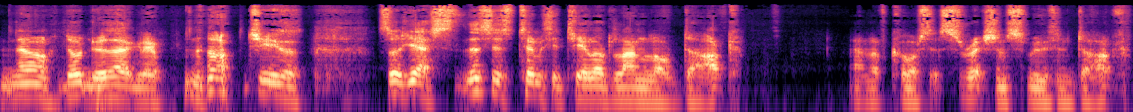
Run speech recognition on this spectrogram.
no, don't do that, Graham. No, Jesus. So, yes, this is Timothy Taylor Landlord Dark. And of course, it's rich and smooth and dark.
